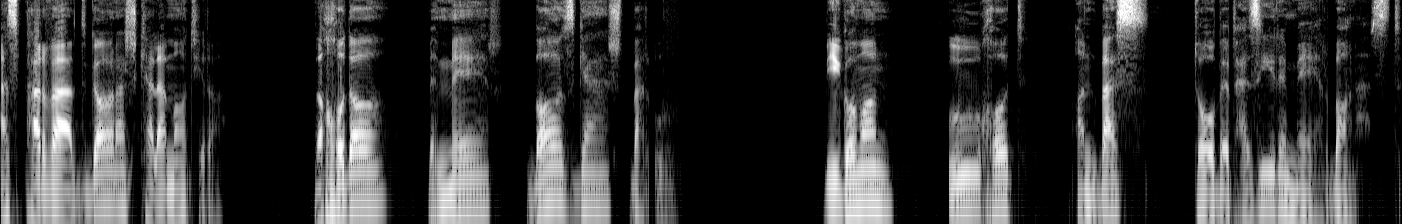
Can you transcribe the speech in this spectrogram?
از پروردگارش کلماتی را و خدا به مهر بازگشت بر او. بیگمان او خود آن بس توبه پذیر مهربان است.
